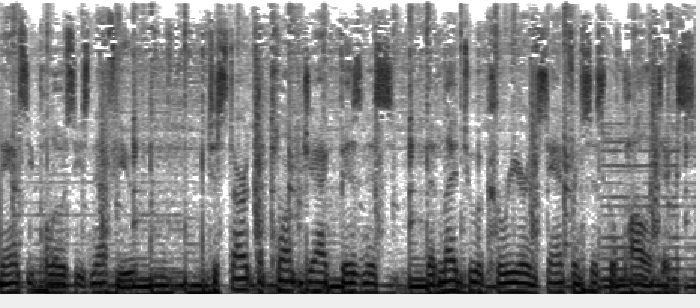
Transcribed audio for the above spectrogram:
Nancy Pelosi's nephew, to start the Plump Jack business that led to a career in San Francisco politics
